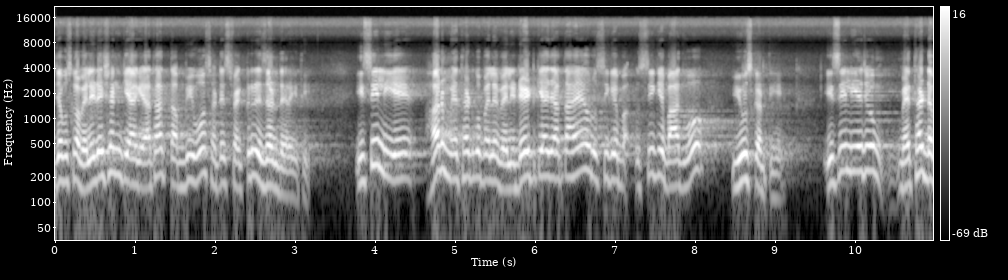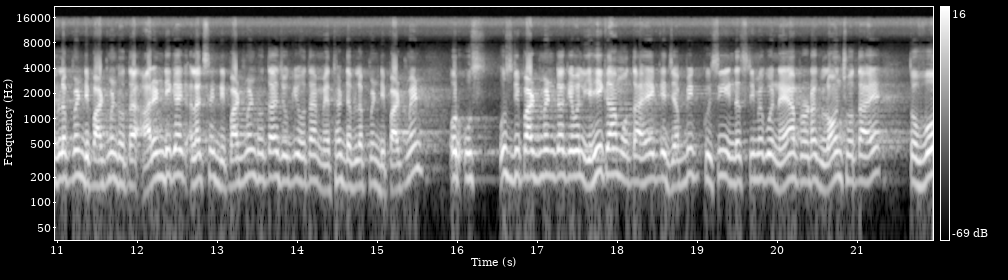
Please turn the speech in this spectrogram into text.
जब उसका वैलिडेशन किया गया था, तब भी वो सेटिस्फैक्ट्री रिज़ल्ट दे रही थी। इसीलिए हर मेथड को पहले वैलिडेट किया जाता है और उसी के उसी के बाद वो यूज़ करती है। इसीलिए जो मेथड डेवलपमेंट डिपार्टमेंट होता है आर का एक अलग से एक डिपार्टमेंट होता है, जो कि होता है मेथड डेवलपमेंट डिपार्टमेंट और उस उस डिपार्टमेंट का केवल यही काम होता है कि जब भी किसी इंडस्ट्री में कोई नया प्रोडक्ट लॉन्च होता है तो वो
